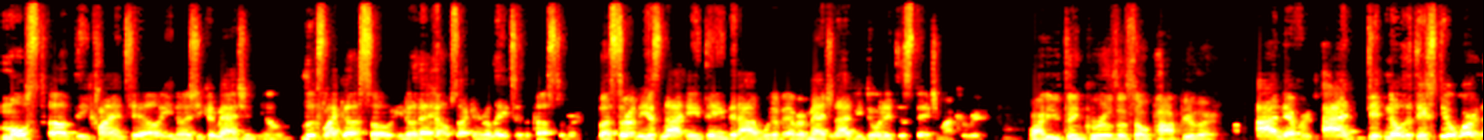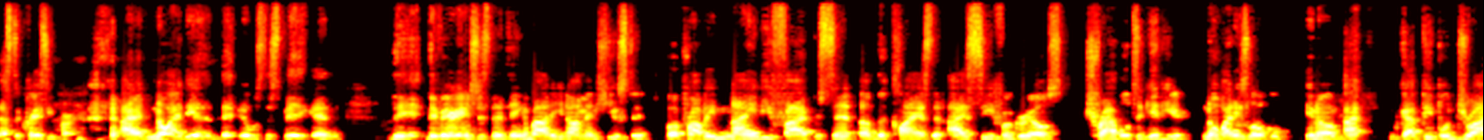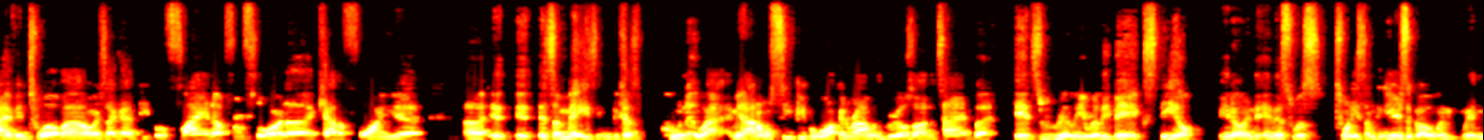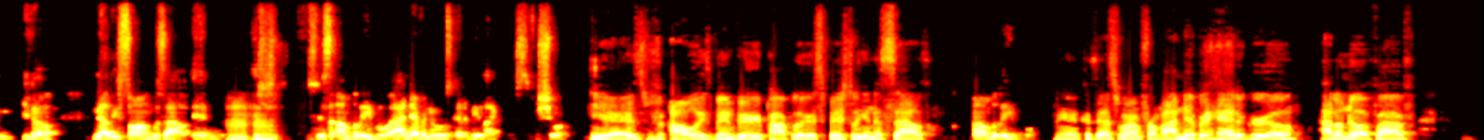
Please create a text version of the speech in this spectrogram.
most of the clientele, you know, as you can imagine, you know, looks like us. So, you know, that helps. I can relate to the customer. But certainly it's not anything that I would have ever imagined I'd be doing at this stage of my career. Why do you think grills are so popular? I never, I didn't know that they still were. That's the crazy part. I had no idea that it was this big. And the, the very interesting thing about it, you know, I'm in Houston, but probably 95% of the clients that I see for grills travel to get here. Nobody's local. You know, mm-hmm. I got people driving 12 hours. I got people flying up from Florida, California. Uh, it, it, it's amazing because who knew? I, I, mean, I don't see people walking around with grills all the time, but it's really, really big still. You know, and, and this was 20 something years ago when, when, you know, Nelly's song was out. And mm-hmm. it's, just, it's just unbelievable. I never knew it was going to be like this for sure. Yeah, it's always been very popular, especially in the South. Unbelievable. Yeah, because that's where I'm from. I never had a grill. I don't know if I've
